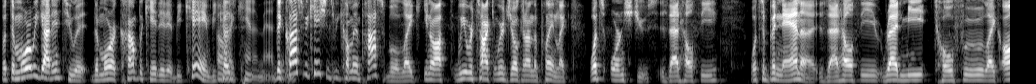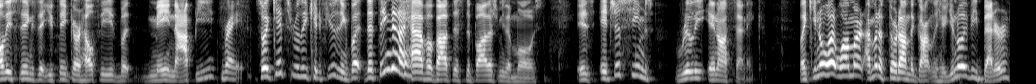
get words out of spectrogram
But the more we got into it, the more complicated it became oh, because Oh, can't imagine. the classifications become impossible. Like, you know, we were talking, we were joking on the plane, like, what's orange juice? Is that healthy? What's a banana? Is that healthy? Red meat, tofu, like all these things that you think are healthy but may not be. Right. So it gets really confusing. But the thing that I have about this that bothers me the most is it just seems really inauthentic. Like, you know what, Walmart? I'm going to throw down the gauntlet here. You know what would be better?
